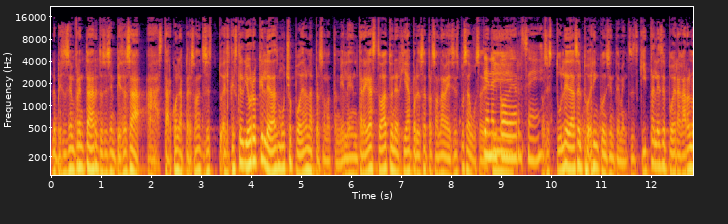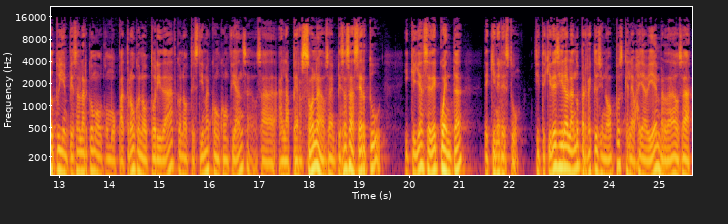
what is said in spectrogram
lo empiezas a enfrentar, entonces empiezas a, a estar con la persona. Entonces, tú- es que, es que yo creo que le das mucho poder a la persona también. Le entregas toda tu energía, por eso esa persona a veces pues abusa de Tiene ti. el poder, sí. Entonces tú le das el poder inconscientemente. Entonces quítale ese poder, agárralo tú y empieza a hablar como, como patrón, con autoridad, con autoestima, con confianza. O sea, a la persona. O sea, empiezas a ser tú y que ella se dé cuenta de quién eres tú. Si te quieres ir hablando, perfecto. Y si no, pues que le vaya bien, ¿verdad? O sea,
